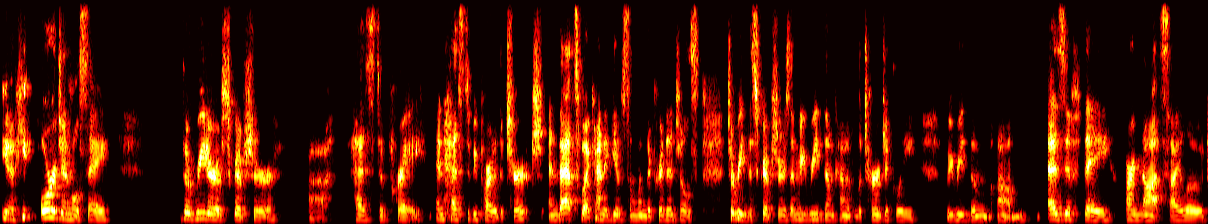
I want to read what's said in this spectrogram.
you know, he, Origen will say, the reader of scripture uh, has to pray and has to be part of the church. And that's what kind of gives someone the credentials to read the scriptures. And we read them kind of liturgically. We read them um, as if they are not siloed.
